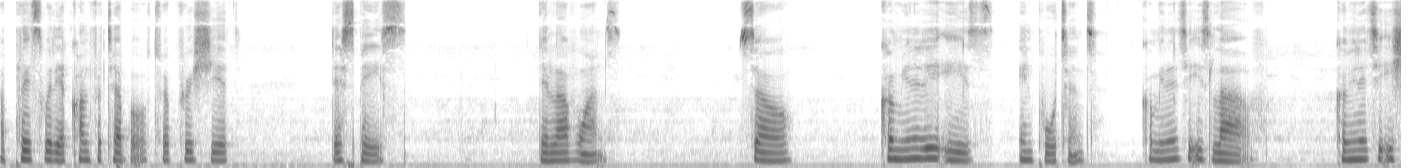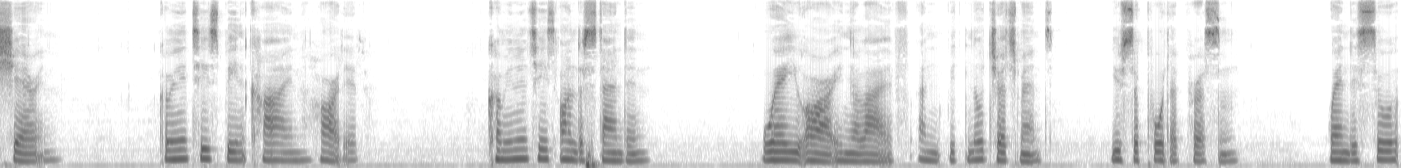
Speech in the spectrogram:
a place where they're comfortable, to appreciate their space, their loved ones. So, community is important. Community is love. Community is sharing. Community is being kind hearted. communities understanding where you are in your life and with no judgment, you support that person when they so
